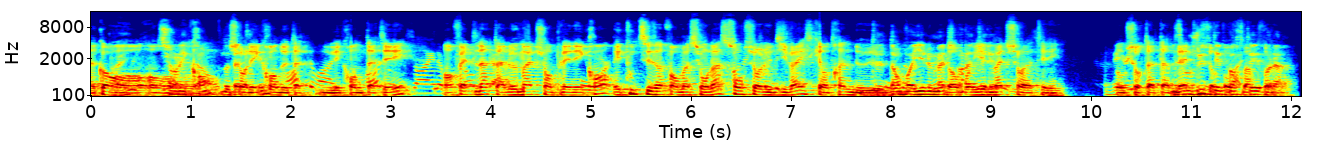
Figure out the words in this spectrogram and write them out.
d'accord, en- en- Sur l'écran de ta sur télé. l'écran de ta, l'écran de ta télé. En fait, là, tu as le match en plein écran et toutes ces informations-là sont sur le device qui est en train de De- d'envoyer le match sur la d'envoyer le télé. match sur la télé. Donc sur ta Ils tablette, ont ou juste sur ton smartphone. voilà.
